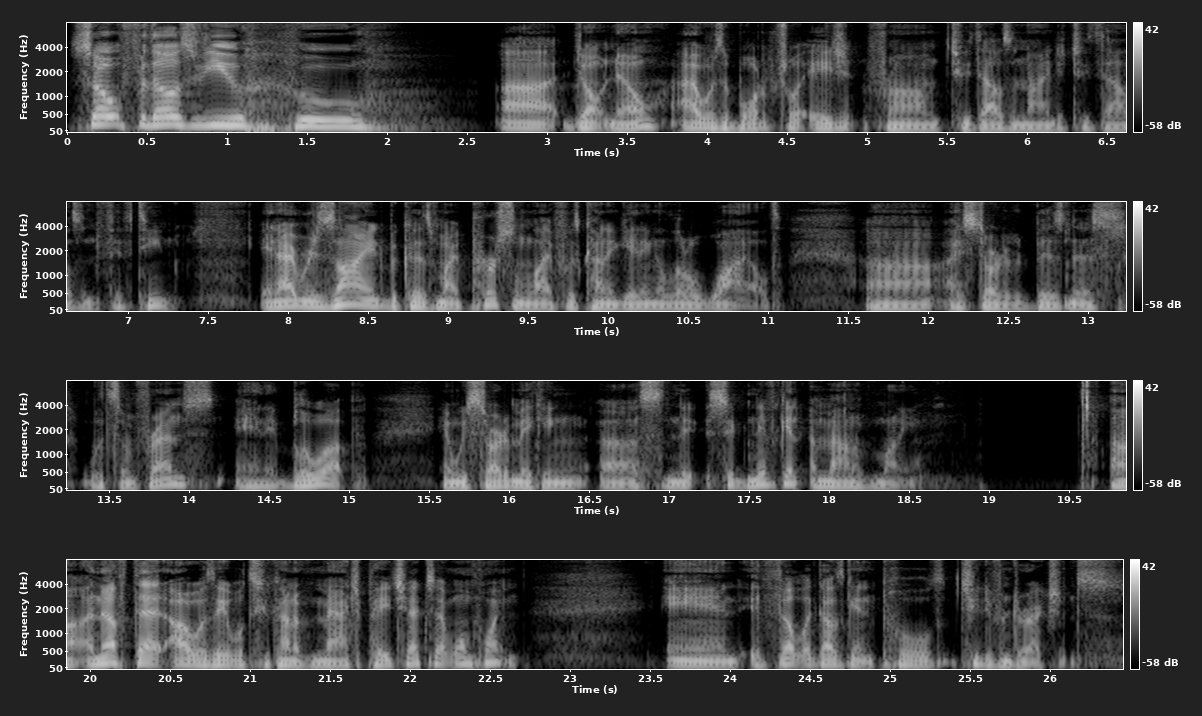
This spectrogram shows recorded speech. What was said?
So for those of you who uh, don't know, I was a Border Patrol agent from 2009 to 2015. And I resigned because my personal life was kind of getting a little wild uh, I started a business with some friends and it blew up. And we started making a significant amount of money. Uh, enough that I was able to kind of match paychecks at one point, and it felt like I was getting pulled two different directions.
